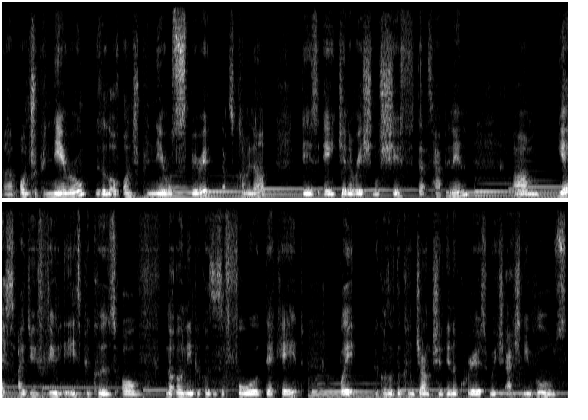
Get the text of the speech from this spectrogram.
um, entrepreneurial. There's a lot of entrepreneurial spirit that's coming up. There's a generational shift that's happening. Um, yes, I do feel it is because of not only because it's a four decade, but because of the conjunction in Aquarius, which actually rules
